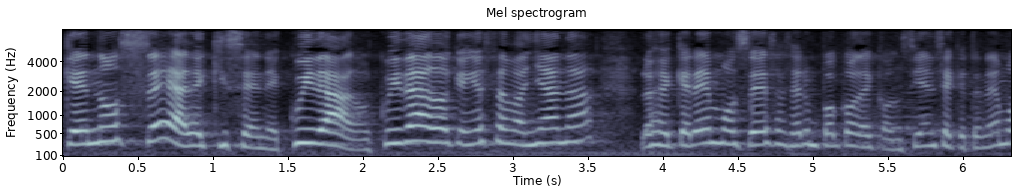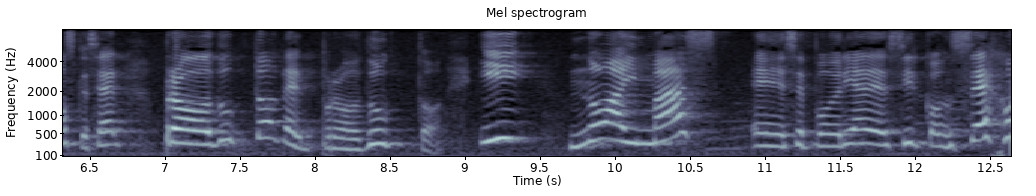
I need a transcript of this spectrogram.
que no sea de XN. Cuidado, cuidado que en esta mañana lo que queremos es hacer un poco de conciencia que tenemos que ser producto del producto. Y no hay más, eh, se podría decir, consejo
